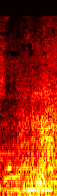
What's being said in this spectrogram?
first.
